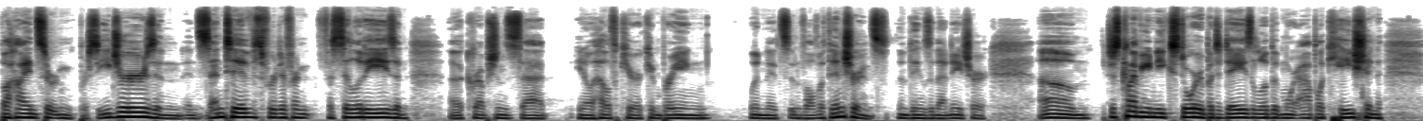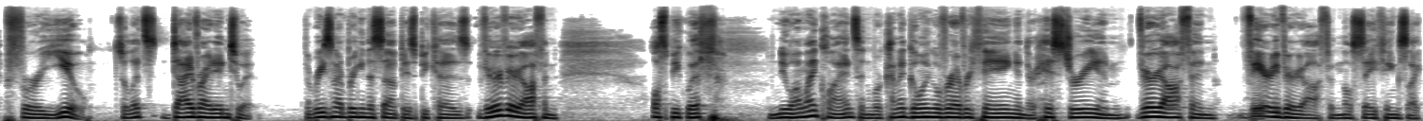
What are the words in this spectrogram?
behind certain procedures and incentives for different facilities and uh, corruptions that, you know, healthcare can bring when it's involved with insurance and things of that nature. Um, just kind of a unique story, but today is a little bit more application for you. So let's dive right into it. The reason I'm bringing this up is because very, very often I'll speak with new online clients and we're kind of going over everything and their history. And very often, very, very often, they'll say things like,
